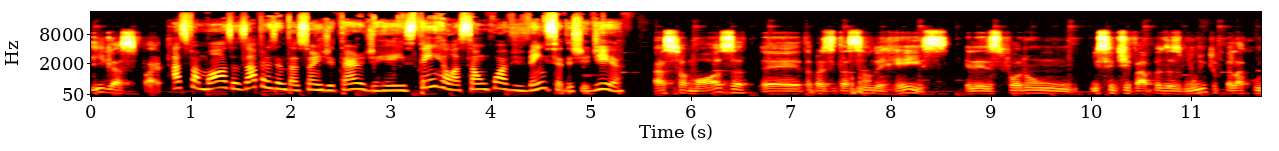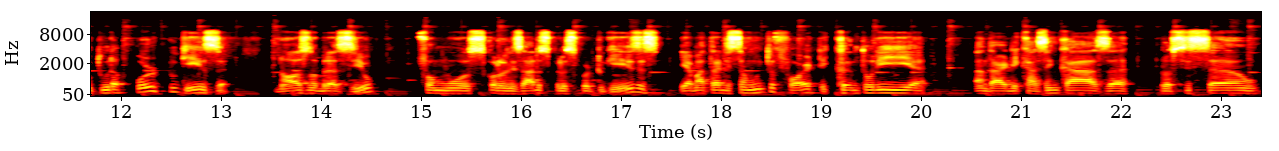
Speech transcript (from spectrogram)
e Gaspar. As famosas apresentações de terno de reis têm relação com a vivência deste dia? As famosas é, apresentação de reis, eles foram incentivadas muito pela cultura portuguesa. Nós, no Brasil, fomos colonizados pelos portugueses e é uma tradição muito forte. Cantoria, andar de casa em casa, procissão,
